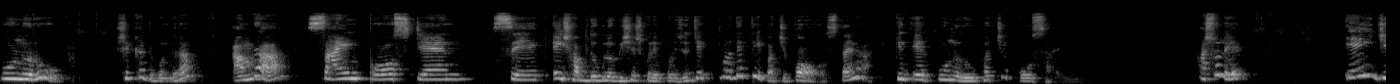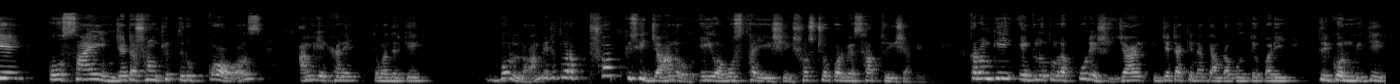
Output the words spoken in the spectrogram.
পূর্ণ রূপ। শিক্ষার্থী বন্ধুরা, আমরা সাইন কস টেন সেক এই শব্দগুলো বিশেষ করে পরিচিত যে তোমরা দেখতেই পাচ্ছ কস তাই না? কিন্তু এর পূর্ণ রূপ হচ্ছে কোসাইন আসলে এই যে কোসাইন যেটা সংক্ষিপ্ত রূপ কজ আমি এখানে তোমাদেরকে বললাম, এটা তোমরা সব কিছুই জানো এই অবস্থায় এসে ষষ্ঠ পর্বের ছাত্র হিসাবে। কারণ কি, এগুলো তোমরা করে যা, যেটা কিনাকে আমরা বলতে পারি ত্রিকোণমিতির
